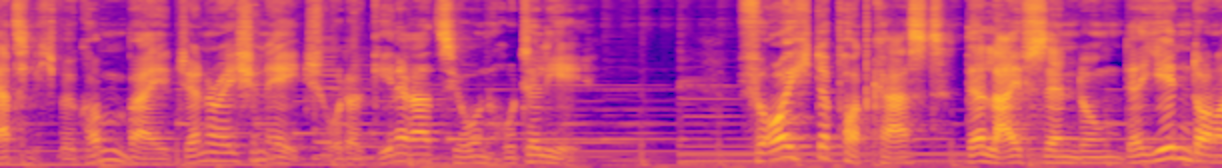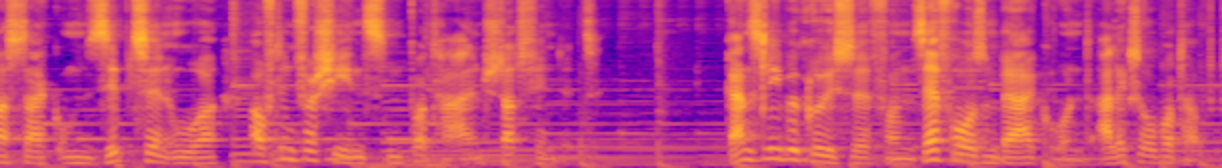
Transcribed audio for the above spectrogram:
Herzlich willkommen bei Generation Age oder Generation Hotelier. Für euch der Podcast der Live-Sendung, der jeden Donnerstag um 17 Uhr auf den verschiedensten Portalen stattfindet. Ganz liebe Grüße von Sef Rosenberg und Alex Obertop.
